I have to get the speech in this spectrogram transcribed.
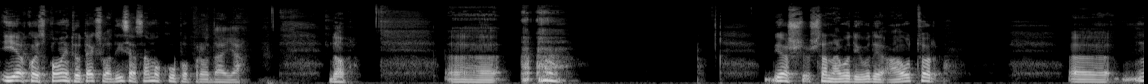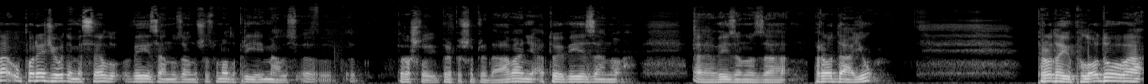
Iako je spomenuto u tekstu Hadisa samo kupoprodaja. Dobro. E, još šta navodi ovdje autor? E, na, upoređuje ovdje meselu vezanu za ono što smo malo prije imali e, prošlo i preprošlo predavanje, a to je vezano, e, vezano za prodaju prodaju plodova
